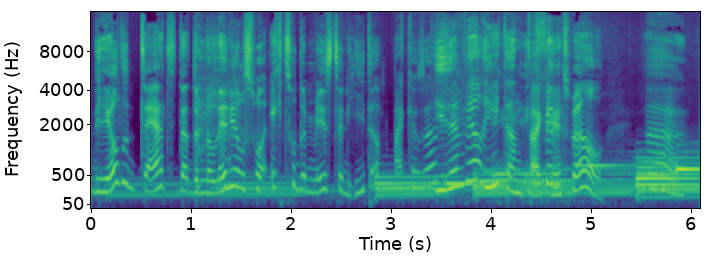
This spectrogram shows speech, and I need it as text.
de hele tijd dat de millennials wel echt zo de meeste heat aan het pakken zijn? Die zijn veel heat aan het Ik pakken. vind het wel. Ah.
